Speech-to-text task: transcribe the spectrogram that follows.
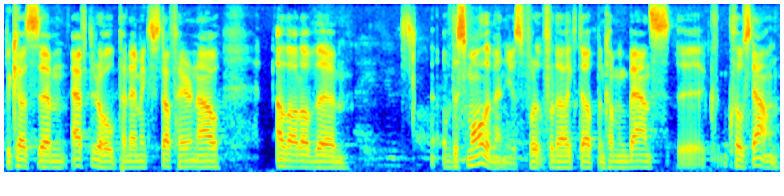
because um, after the whole pandemic stuff here now, a lot of the of the smaller venues for for the, like the up and coming bands uh, closed down.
